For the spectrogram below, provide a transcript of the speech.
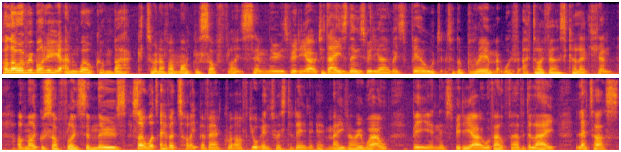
Hello everybody and welcome back to another Microsoft Flight Sim news video. Today's news video is filled to the brim with a diverse collection of Microsoft Flight Sim news, so whatever type of aircraft you're interested in, it may very well be in this video. Without further delay, let us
